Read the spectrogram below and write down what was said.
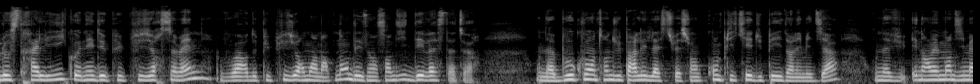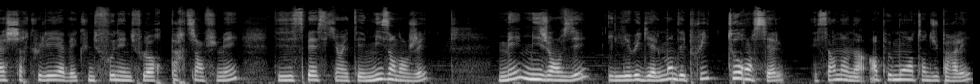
L'Australie connaît depuis plusieurs semaines, voire depuis plusieurs mois maintenant, des incendies dévastateurs. On a beaucoup entendu parler de la situation compliquée du pays dans les médias. On a vu énormément d'images circuler avec une faune et une flore parties en fumée, des espèces qui ont été mises en danger. Mais mi-janvier, il y a eu également des pluies torrentielles. Et ça, on en a un peu moins entendu parler.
